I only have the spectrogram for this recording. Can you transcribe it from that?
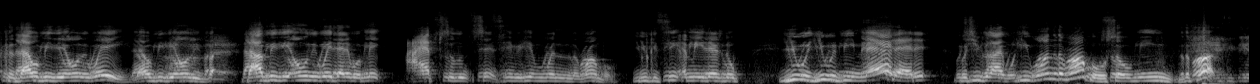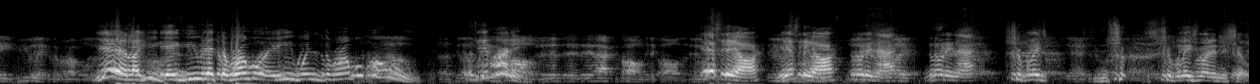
Because that would be the only way. That would be the only. That would be the only way that it would make absolute sense. Him, him winning the Rumble. You could see. I mean, there's no. You would you would be mad at it, but you'd be like, well, he won the Rumble, so I mean, the fuck. If he debuted at the Rumble. Yeah, like he debuted at the Rumble and he wins the Rumble. Boom. Let's get money. Yes, they are. Yes, they are. No, they're not. No, they're not. Triple H. Triple H running the show.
